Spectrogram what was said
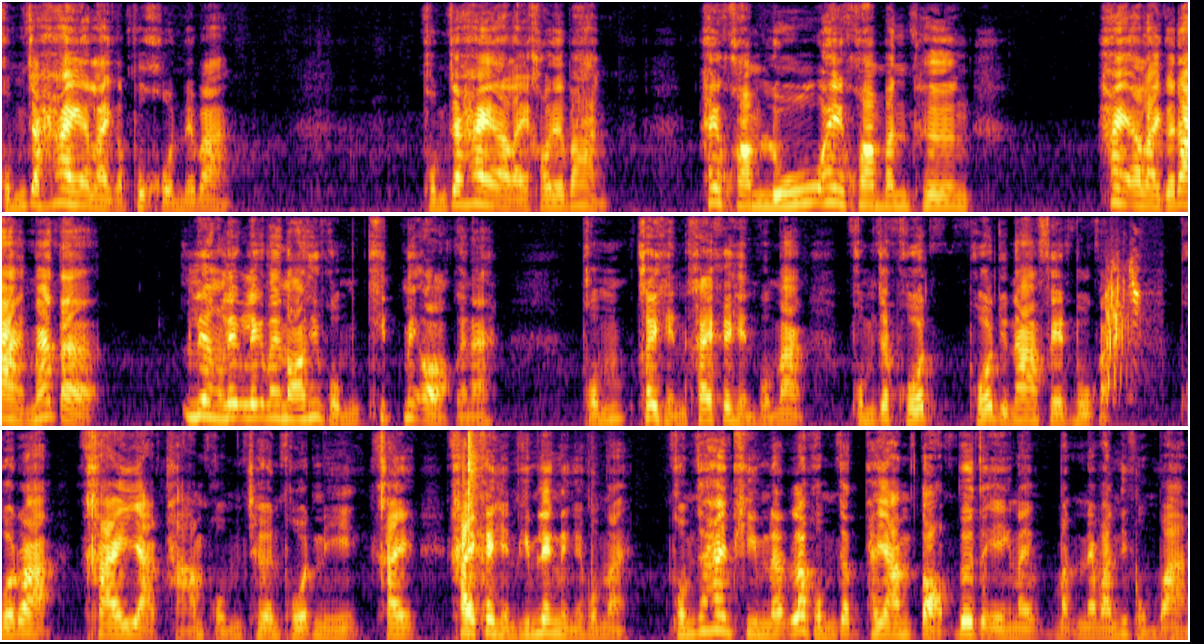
ผมจะให้อะไรกับผู้คนได้บ้าง ผมจะให้อะไรเขาได้บ้าง ให้ความรู้ให้ความบันเทิง ให้อะไรก็ได้ แม้แต่ เรื่องเล็กๆน้อยๆที่ผมคิดไม่ออกเลยนะ ผมเคยเห็นใครเคยเห็นผมบ้าง ผมจะโพสต์โพสอยู่หน้า Facebook อะ โพสต์ว่าใครอยากถามผมเชิญโพสต์นี้ ใครใครเคยเห็นพิมพ์เลขหนึ่งให้ผมหน่อย ผมจะให้พิมพ์แล้วแล้วผมจะพยายามตอบด้วยตัวเองในในวันที่ผมว่าง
